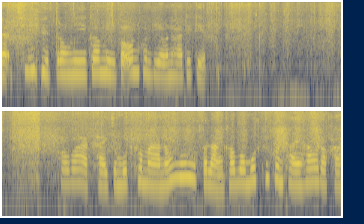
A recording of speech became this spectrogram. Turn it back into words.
ณที่ตรงนี้ก็มีป้าอ้นคนเดียวนะคะ ที่เก็บ เพราะว่าใครจะมุดเข้ามาเนาะฝรั่งเขาบ่มุดคือคนไทยเฮ้าหรอกค่ะ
